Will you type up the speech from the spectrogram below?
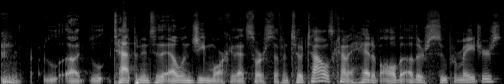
uh, tapping into the LNG market, that sort of stuff. And Total is kind of ahead of all the other super majors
